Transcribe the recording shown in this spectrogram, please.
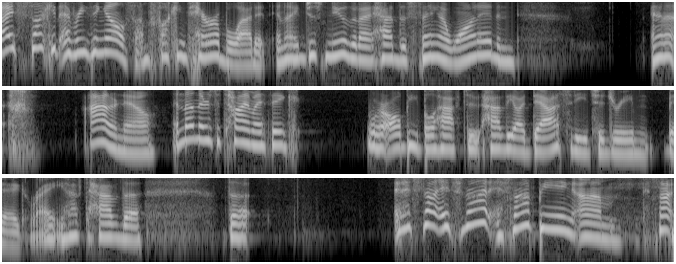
I suck at everything else. I'm fucking terrible at it. And I just knew that I had this thing I wanted and and I, I don't know. And then there's a time I think where all people have to have the audacity to dream big, right? You have to have the the and it's not it's not it's not being um it's not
